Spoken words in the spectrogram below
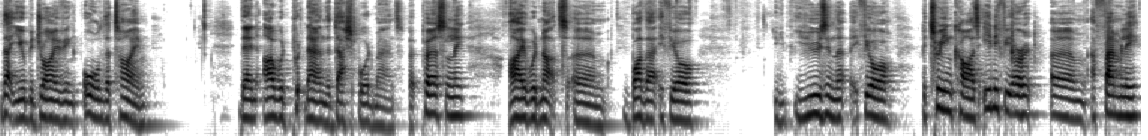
that you'll be driving all the time then I would put down the dashboard mount. But personally I would not um, bother if you're using the if you're between cars. Even if you're um, a family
